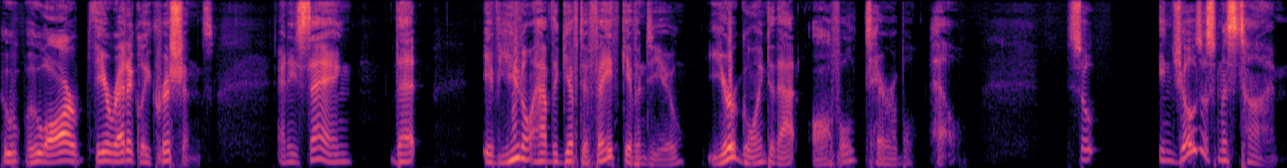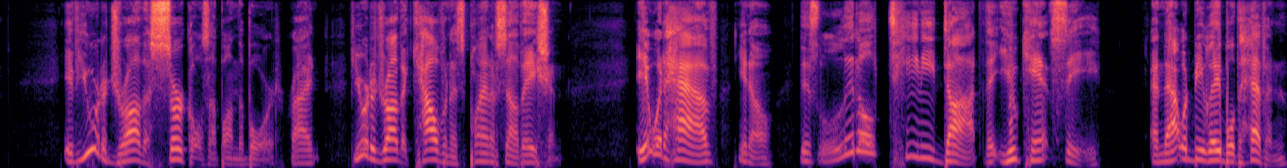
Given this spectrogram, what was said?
who who are theoretically Christians, and he's saying that if you don't have the gift of faith given to you, you're going to that awful, terrible hell. So, in Joseph Smith's time, if you were to draw the circles up on the board, right? If you were to draw the Calvinist plan of salvation, it would have, you know, this little teeny dot that you can't see, and that would be labeled heaven.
